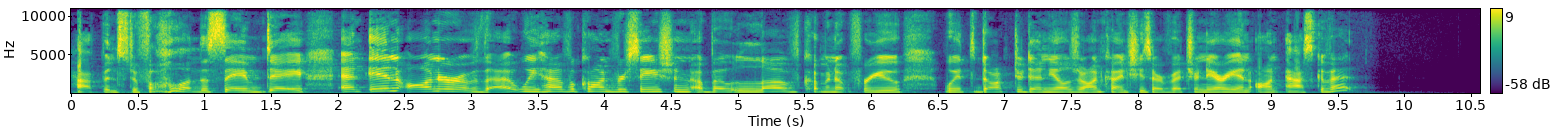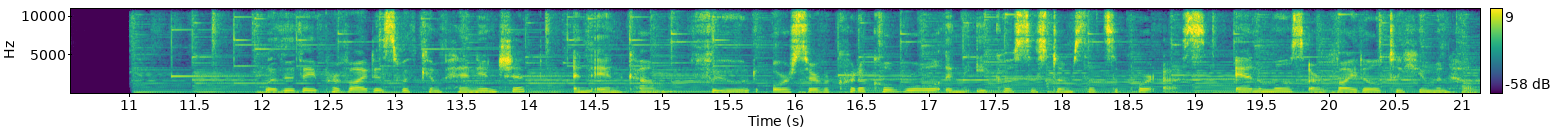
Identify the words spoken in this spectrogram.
Happens to fall on the same day. And in honor of that, we have a conversation about love coming up for you with Dr. Danielle Johnkind. She's our veterinarian on Ask a Vet whether they provide us with companionship, an income, food, or serve a critical role in the ecosystems that support us. Animals are vital to human health.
